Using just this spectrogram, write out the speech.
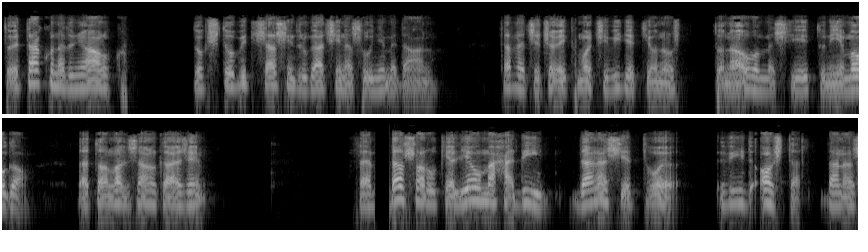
To je tako na Dunjaluku, dok će to biti sasvim drugačije na sudnjeme danu. Tada će čovjek moći vidjeti ono što na ovome svijetu nije mogao. Zato Allah Žešanu kaže فَبَصَرُكَ الْيَوْمَ حَدِيد Danas je tvoj vid oštar. Danas,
